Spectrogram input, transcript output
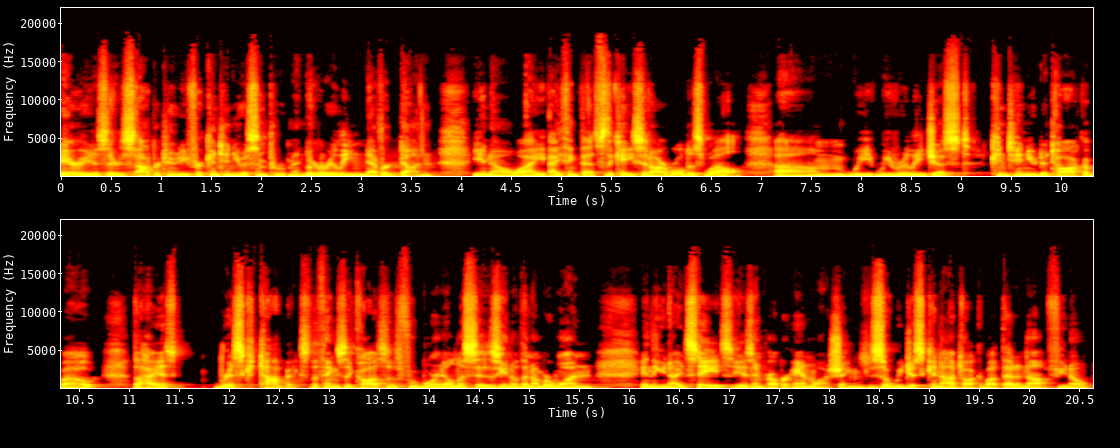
areas there's opportunity for continuous improvement you're uh-huh. really never done you know I, I think that's the case in our world as well um, we we really just continue to talk about the highest risk topics, the things that cause those foodborne illnesses. You know, the number one in the United States is improper hand washing. Mm-hmm. So we just cannot talk about that enough. You know,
